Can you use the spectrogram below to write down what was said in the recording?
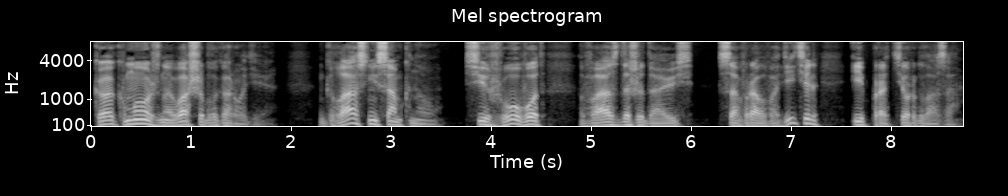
«Как можно, ваше благородие? Глаз не сомкнул. Сижу вот, вас дожидаюсь», — соврал водитель и протер глаза.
